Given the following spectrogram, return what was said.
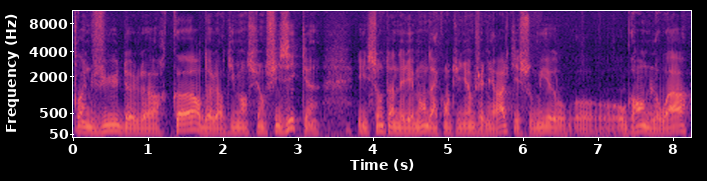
point de vue de leur corps, de leur dimension physique, ils sont un élément d'un continuum général qui est soumis aux, grandes lois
